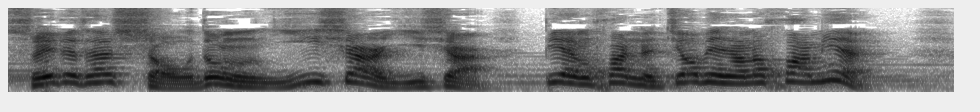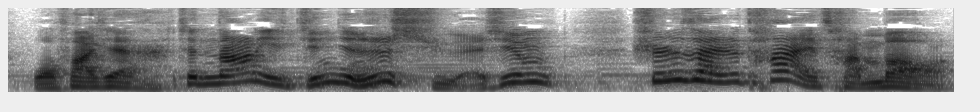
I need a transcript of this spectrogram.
随着他手动一下一下变换着胶片上的画面，我发现这哪里仅仅是血腥，实在是太残暴了。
